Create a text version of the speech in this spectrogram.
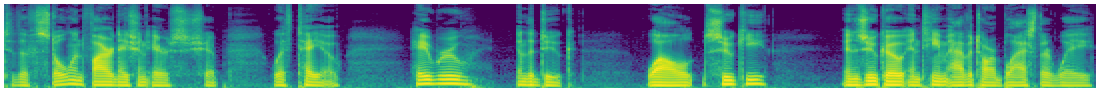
to the stolen Fire Nation airship with Teo, Haru, and the Duke, while Suki and Zuko and Team Avatar blast their way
